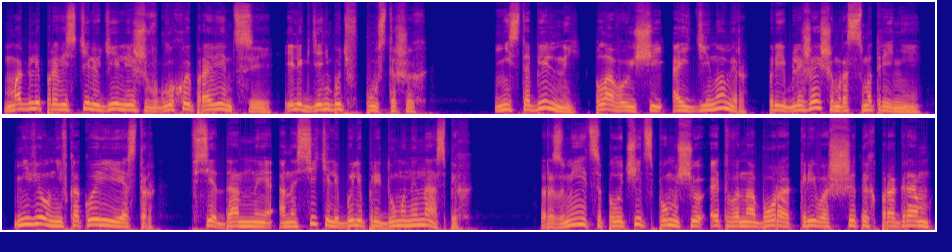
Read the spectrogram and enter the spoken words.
могли провести людей лишь в глухой провинции или где-нибудь в пустошах. Нестабильный, плавающий ID-номер при ближайшем рассмотрении не вел ни в какой реестр, все данные о носителе были придуманы наспех. Разумеется, получить с помощью этого набора криво сшитых программ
